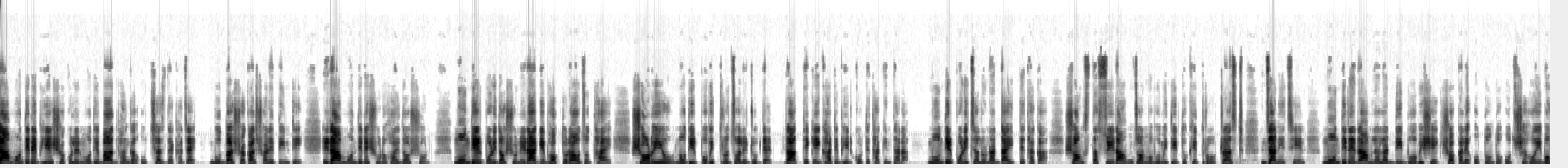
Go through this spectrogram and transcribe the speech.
রাম মন্দিরে ভিড় সকলের মধ্যে বাঁধভাঙ্গা উচ্ছ্বাস দেখা যায়। বুধবার সকাল সাড়ে তিনটে রাম মন্দিরে শুরু হয় দর্শন। মন্দির পরিদর্শনের আগে ভক্তরা অযোধ্যায় সরয়ু নদীর পবিত্র জলে ডুব দেন। রাত থেকেই ঘাটে ভিড় করতে থাকেন তারা। মন্দির পরিচালনার দায়িত্বে থাকা সংস্থা শ্রীরাম জন্মভূমি তীর্থক্ষেত্র ট্রাস্ট জানিয়েছেন, মন্দিরে রামলালার দিব্য অভিষেক সকালে অত্যন্ত উৎসাহ এবং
